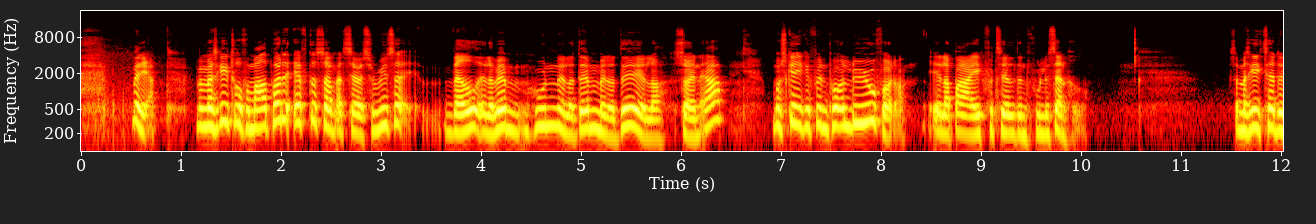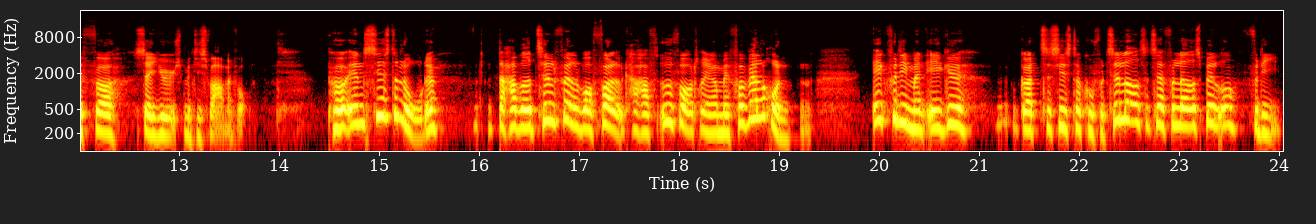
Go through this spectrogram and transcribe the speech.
Men ja. Men man skal ikke tro for meget på det, eftersom at Sarah Sarita, hvad eller hvem, hun eller dem eller det eller så en er, måske kan finde på at lyve for dig, eller bare ikke fortælle den fulde sandhed. Så man skal ikke tage det for seriøst med de svar, man får. På en sidste note, der har været tilfælde, hvor folk har haft udfordringer med farvelrunden. Ikke fordi man ikke godt til sidst har kunne få tilladelse til at forlade spillet, fordi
